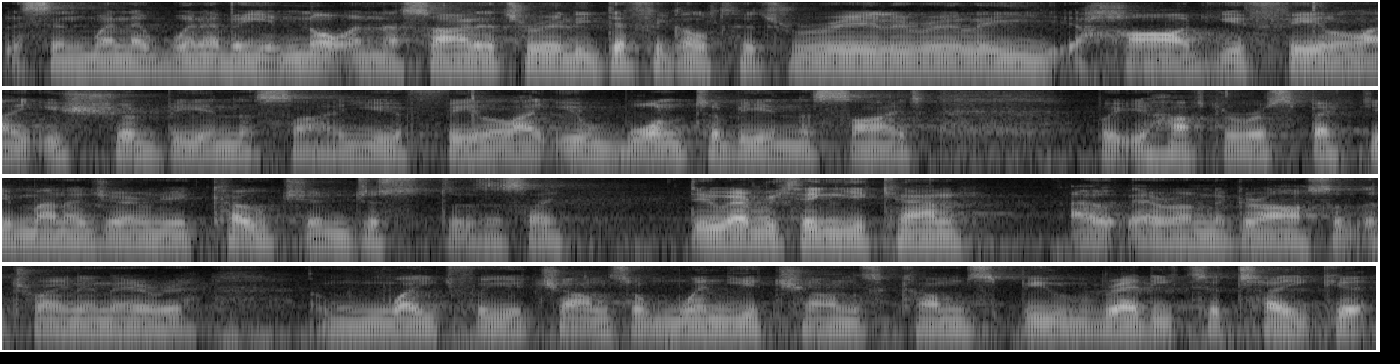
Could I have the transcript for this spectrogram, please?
listen. Whenever you're not in the side, it's really difficult. It's really, really hard. You feel like you should be in the side. You feel like you want to be in the side, but you have to respect your manager and your coach, and just as I say, do everything you can out there on the grass at the training area and wait for your chance. And when your chance comes, be ready to take it.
